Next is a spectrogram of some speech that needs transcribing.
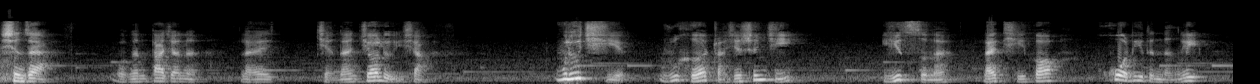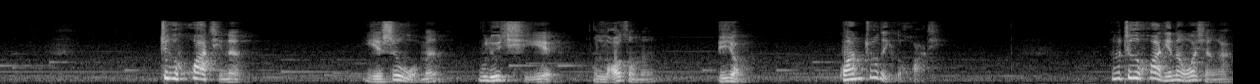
现在，我跟大家呢来简单交流一下物流企业如何转型升级，以此呢来提高获利的能力。这个话题呢，也是我们物流企业老总们比较关注的一个话题。那么这个话题呢，我想啊，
